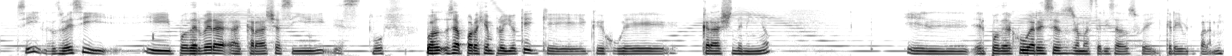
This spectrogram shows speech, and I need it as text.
sí, los ves y, y poder ver a, Crash así es... O sea, por ejemplo, yo que, que, que jugué Crash de niño, el, poder jugar esos remasterizados fue increíble para mí.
